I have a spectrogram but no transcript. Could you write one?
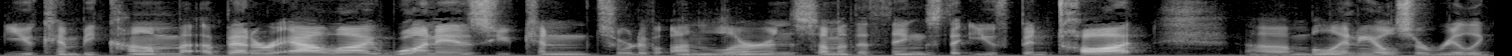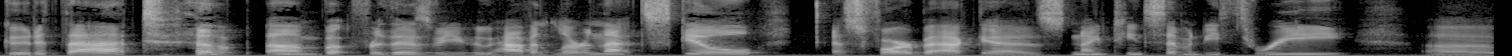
you can become a better ally. One is you can sort of unlearn some of the things that you've been taught. Uh, millennials are really good at that, um, but for those of you who haven't learned that skill, as far back as 1973, uh,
